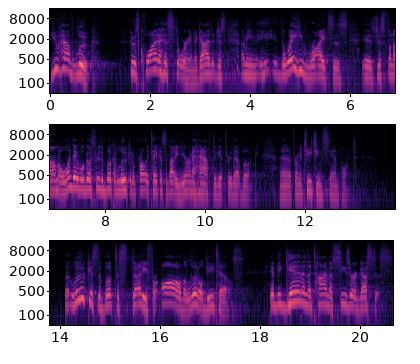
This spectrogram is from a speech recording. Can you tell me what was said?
you have Luke, who is quite a historian, a guy that just, I mean, he, the way he writes is, is just phenomenal. One day we'll go through the book of Luke. It'll probably take us about a year and a half to get through that book uh, from a teaching standpoint. But Luke is the book to study for all the little details. It began in the time of Caesar Augustus.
